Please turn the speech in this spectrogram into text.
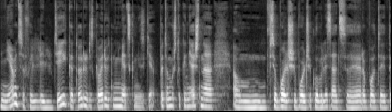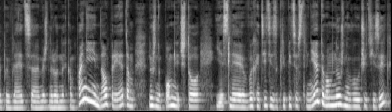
немцев или людей, которые разговаривают на немецком языке. Потому что, конечно, эм, все больше и больше глобализация работает и появляется международных компаний, но при этом нужно помнить, что если вы хотите закрепиться в стране, то вам нужно выучить язык,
